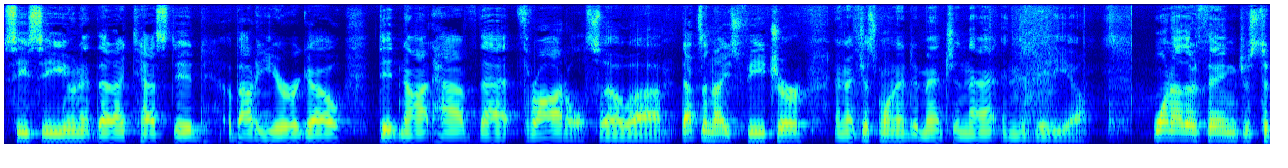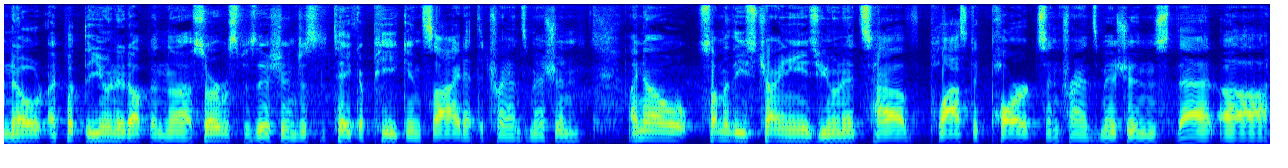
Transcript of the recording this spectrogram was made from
cc unit that I tested about a year ago did not have that throttle. So uh, that's a nice feature, and I just wanted to mention that in the video. One other thing just to note, I put the unit up in the service position just to take a peek inside at the transmission. I know some of these Chinese units have plastic parts and transmissions that uh,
